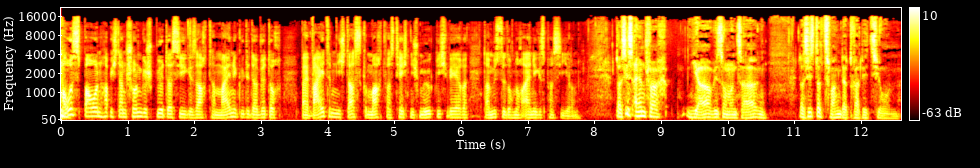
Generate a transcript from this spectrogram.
Hausbauen habe ich dann schon gespürt, dass sie gesagt haben, meine Güte, da wird doch bei weitem nicht das gemacht, was technisch möglich wäre. Da müsste doch noch einiges passieren. Das ist einfach, ja, wie soll man sagen, das ist der Zwang der Tradition.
